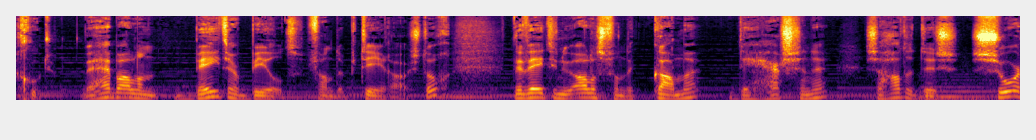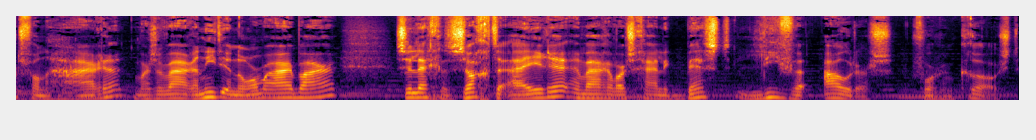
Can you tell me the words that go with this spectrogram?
Goed, we hebben al een beter beeld van de ptero's, toch? We weten nu alles van de kammen, de hersenen. Ze hadden dus soort van haren, maar ze waren niet enorm aardbaar. Ze leggen zachte eieren en waren waarschijnlijk best lieve ouders voor hun kroost.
